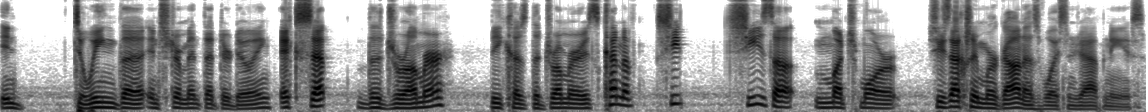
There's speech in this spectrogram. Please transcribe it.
in doing the instrument that they're doing, except the drummer, because the drummer is kind of she she's a much more She's actually Morgana's voice in Japanese.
